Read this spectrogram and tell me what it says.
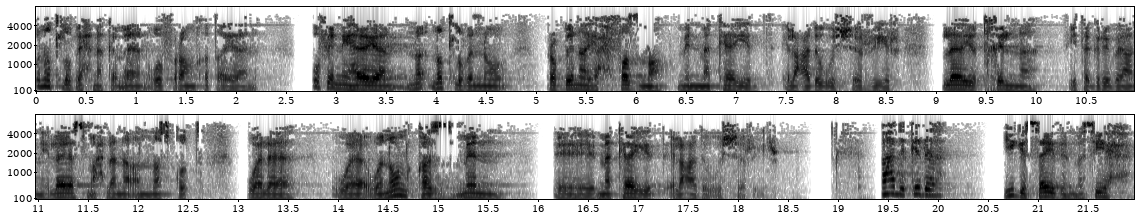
ونطلب إحنا كمان غفران خطايانا. وفي النهاية نطلب إنه ربنا يحفظنا من مكايد العدو الشرير. لا يدخلنا في تجربة يعني لا يسمح لنا أن نسقط ولا وننقذ من مكايد العدو الشرير. بعد كده يجي السيد المسيح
